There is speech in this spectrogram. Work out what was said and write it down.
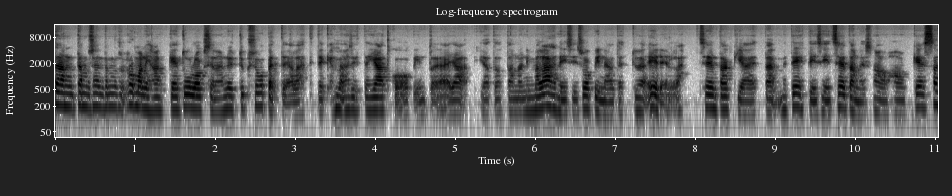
tämän tämmöisen, tämmöisen romanihankkeen tuloksena nyt yksi opettaja lähti tekemään sitten jatko-opintoja ja, ja tota, no, niin mä lähdin siis opinäytettyä edellä sen takia, että me tehtiin siinä Zetanes Now-hankkeessa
